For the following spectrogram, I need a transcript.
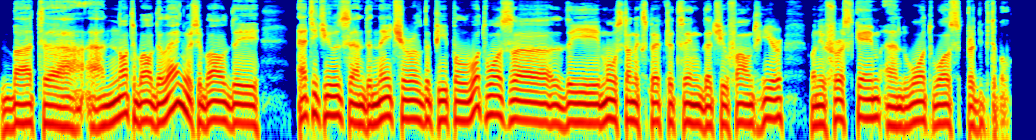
But uh, uh, not about the language, about the attitudes and the nature of the people. What was uh, the most unexpected thing that you found here when you first came, and what was predictable?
